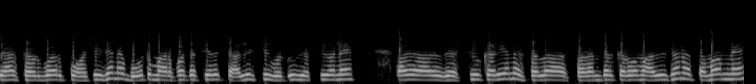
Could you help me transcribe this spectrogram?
ત્યાં સ્થળ પર પહોંચી છે ને બોટ મારફત અત્યારે ચાલીસથી વધુ વ્યક્તિઓને રેસ્ક્યુ કરી અને સ્થળ- સ્થળાંતર કરવામાં આવ્યું છે ને તમામને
